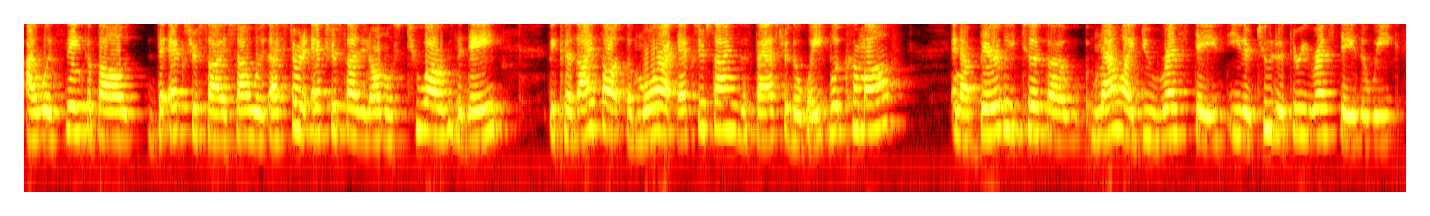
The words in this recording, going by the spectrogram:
I would think about the exercise. So I would, I started exercising almost two hours a day because I thought the more I exercised, the faster the weight would come off. And I barely took a, now I do rest days, either two to three rest days a week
